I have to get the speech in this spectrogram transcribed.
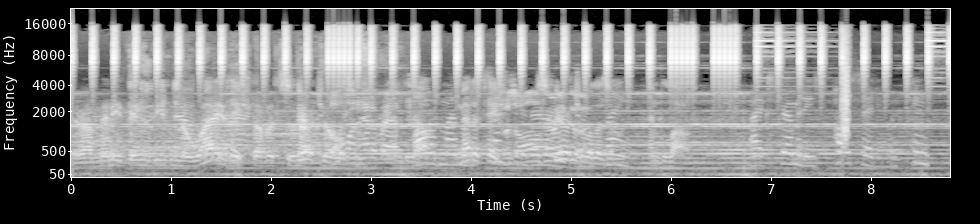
There are many things even the wisest of us do not know. All of my Meditation was all spiritualism and love. My extremities pulsating with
